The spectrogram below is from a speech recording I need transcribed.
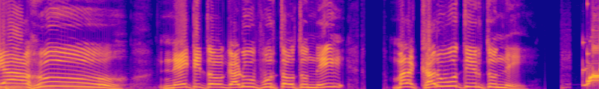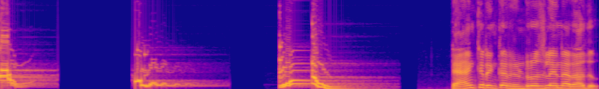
యాహూ! నేటితో గడువు పూర్తవుతుంది. మన కరువు తీరుతుంది. ట్యాంకర్ ఇంకా రెండు రోజులైనా రాదు.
